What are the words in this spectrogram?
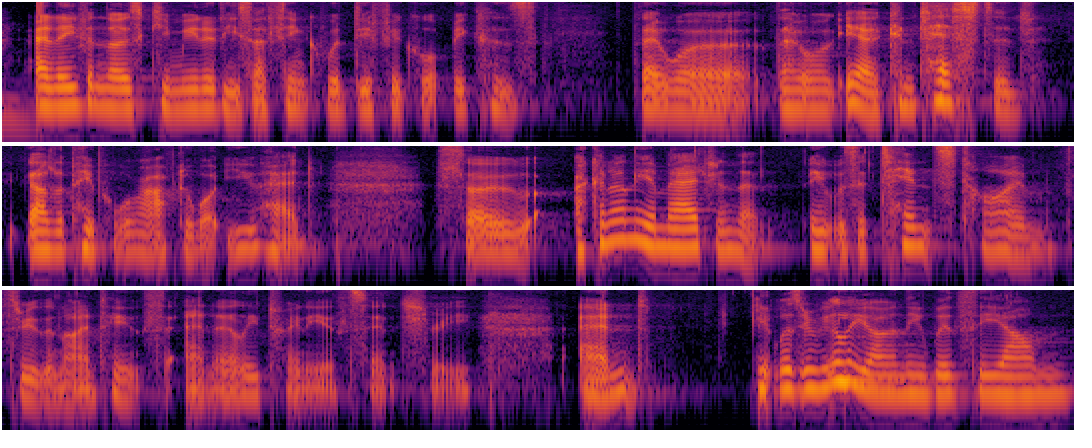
Mm. And even those communities, I think, were difficult because they were, they were, yeah, contested. Other people were after what you had. So I can only imagine that it was a tense time through the 19th and early 20th century. And it was really only with the um,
